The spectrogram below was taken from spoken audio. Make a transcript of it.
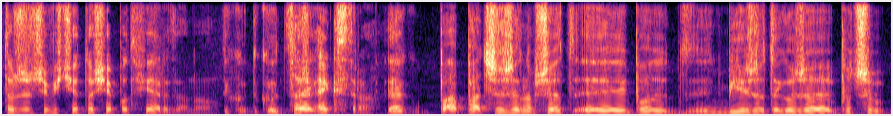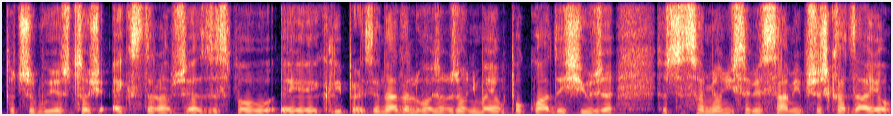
to rzeczywiście to się potwierdza, no. Tylko, tylko Coś tak, ekstra. Jak pa, patrzę, że na przykład y, po, bijesz do tego, że potrze, potrzebujesz coś ekstra na przykład zespołu y, Clippers. Ja nadal uważam, że oni mają pokłady sił, że, że czasami oni sobie sami przeszkadzają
